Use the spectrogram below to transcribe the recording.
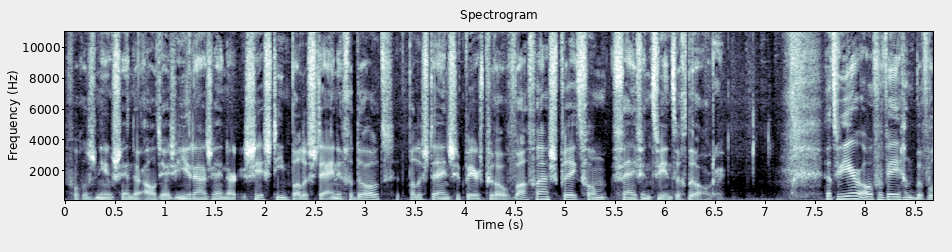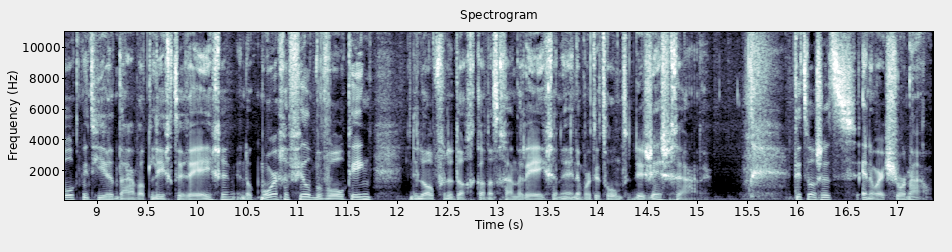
Volgens nieuwszender Al Jazeera zijn er 16 Palestijnen gedood. Het Palestijnse persbureau Wafa spreekt van 25 doden. Het weer overwegend bewolkt met hier en daar wat lichte regen. En ook morgen veel bewolking. In de loop van de dag kan het gaan regenen en dan wordt het rond de 6 graden. Dit was het NOS Journaal.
